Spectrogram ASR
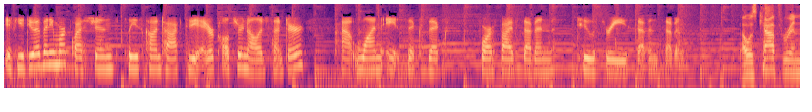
If you do have any more questions, please contact the Agriculture Knowledge Center at 1 866 457 2377. That was Catherine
